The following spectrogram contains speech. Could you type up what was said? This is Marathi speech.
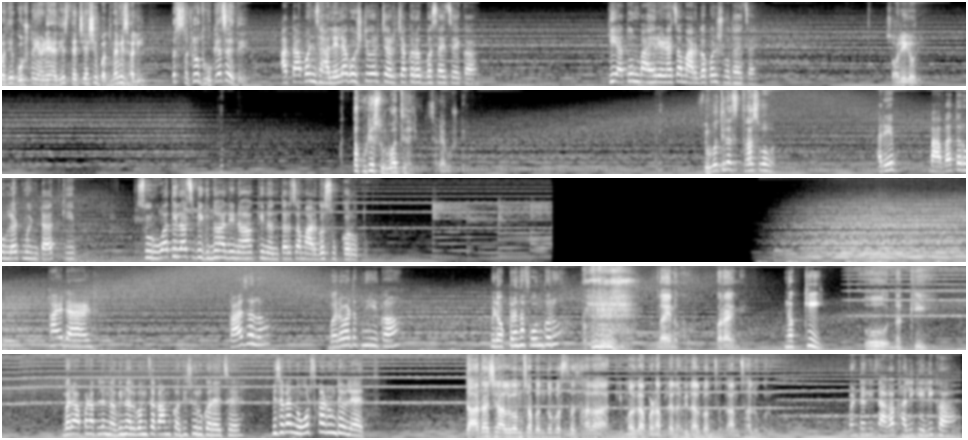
मार्केटमध्ये गोष्ट येण्याआधीच त्याची अशी बदनामी झाली तर सगळं धोक्याचं आहे ते. आता आपण झालेल्या गोष्टीवर चर्चा करत बसायचंय का? की यातून बाहेर येण्याचा मार्ग पण शोधायचा आहे सॉरी गौरी. आत्ता कुठे सुरुवात झाली होती सगळ्या गोष्टी सुरुवातीलाच त्रास व्हावा. अरे बाबा तर उलट म्हणतात की सुरुवातीलाच विघ्न आली ना की नंतरचा मार्ग सुकर होतो. हाय डॅड काय झालं? बरं वाटत नाहीये का? मी डॉक्टरांना फोन करू? नाही नको. बरं आहे मी. नक्की? हो नक्की. बरं आपण आपल्या नवीन अल्बमचं काम कधी सुरू करायचंय? मी सगळ्या नोट्स काढून ठेवल्या आहेत. दादाच्या अल्बमचा बंदोबस्त झाला की मग आपण आपल्या नवीन अल्बमचं काम चालू करू. पण त्यांनी जागा खाली केली का?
